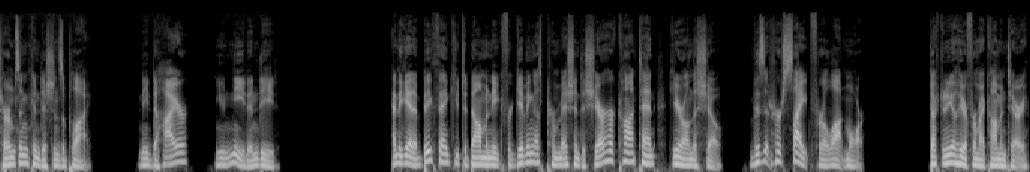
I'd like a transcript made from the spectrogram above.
Terms and conditions apply. Need to hire? You need Indeed. And again, a big thank you to Dominique for giving us permission to share her content here on the show. Visit her site for a lot more. Dr. Neal here for my commentary.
